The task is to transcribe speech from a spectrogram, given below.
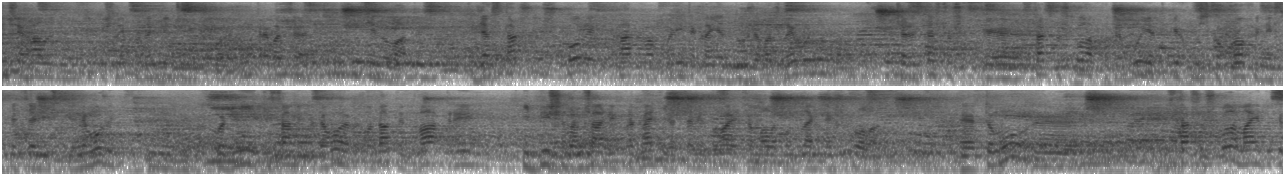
інших галузей, які пішли по закінченню школи. Тому треба це цінувати. Для старшої школи кадрова політика є дуже важливою через те, що е, старша школа потребує таких вузькопрофільних спеціалістів. Не можуть одні і ті самі педагоги викладати два, три і більше навчальних предметів, як це відбувається в малокомплектних школах. Е, Тому е, Старша школа має бути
